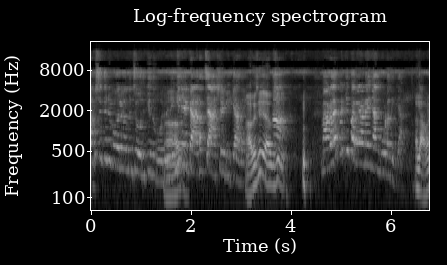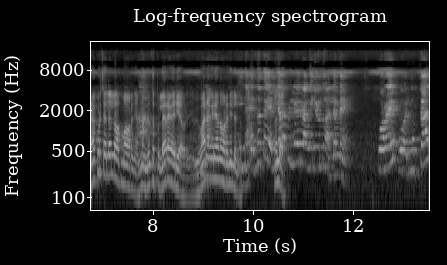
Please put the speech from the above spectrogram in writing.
ആവശ്യത്തിന് പോലും ഒന്നും ചോദിക്കുന്നു പോലും. ഇങ്ങനെയൊക്കെ അടച്ച് ആക്ഷേപിക്കാതെ. അത് ശരി അത് ശരി. മകളെ പറ്റി പറയുകയാണെങ്കിൽ ഞാൻ കൂടെ നിൽക്കാം അല്ല അവനെ കുറിച്ചല്ലല്ലോ അമ്മ പറഞ്ഞു. അമ്മ ഇന്നത്തെ പിള്ളേരെ കാര്യമാണ് പറഞ്ഞു. വിവാൻ അങ്ങനെയാന്ന് പറഞ്ഞില്ലല്ലോ. ഇന്നത്തെ എല്ലാ പിള്ളേരും അങ്ങനെയൊന്നും അല്ലമ്മേ. കുറെ ഒരു മുക്കാൽ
